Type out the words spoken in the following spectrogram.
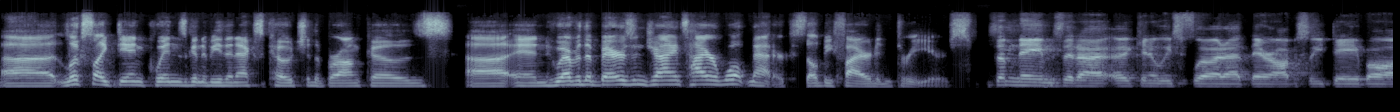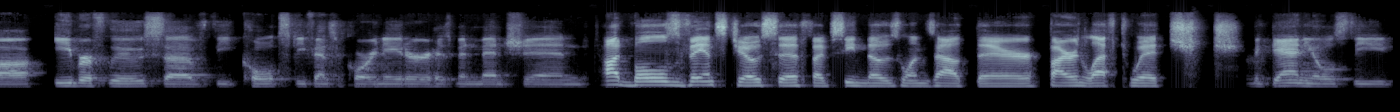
Uh, looks like Dan Quinn's going to be the next coach of the Broncos, uh, and whoever the Bears and Giants hire won't matter because they'll be fired in three years. Some names that I, I can at least float out there. Obviously, Daboll, Eberflus of the Colts defensive coordinator has been mentioned. Todd Bowles, Vance Joseph. I've seen those ones out there. Byron Leftwich. McDaniels, the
